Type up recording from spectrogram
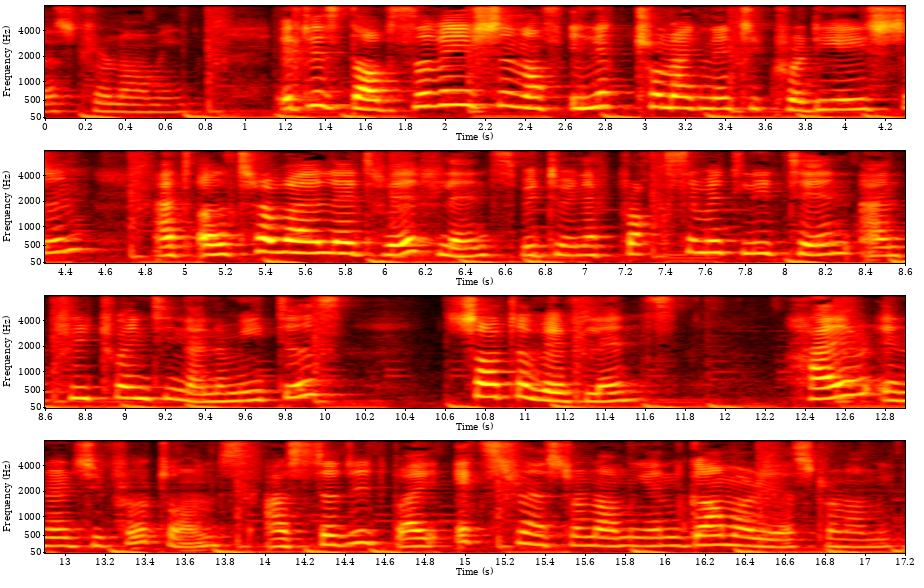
astronomy. It is the observation of electromagnetic radiation at ultraviolet wavelengths between approximately 10 and 320 nanometers. Shorter wavelengths, higher energy photons are studied by X-ray astronomy and gamma ray astronomy.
